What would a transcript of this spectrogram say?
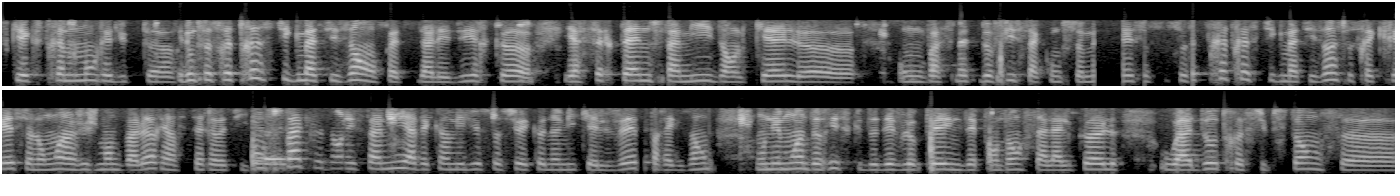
ce qui est extrêmement réducteur. Et donc, ce serait très stigmatisant, en fait, d'aller dire qu'il y a certaines familles dans lesquelles euh, on va se mettre d'office à consommer ce, serait très très stigmatisant et ce serait créer selon moi un jugement de valeur et un stéréotype. Je ne pense pas que dans les familles avec un milieu socio-économique élevé, par exemple, on ait moins de risques de développer une dépendance à l'alcool ou à d'autres substances. Euh,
